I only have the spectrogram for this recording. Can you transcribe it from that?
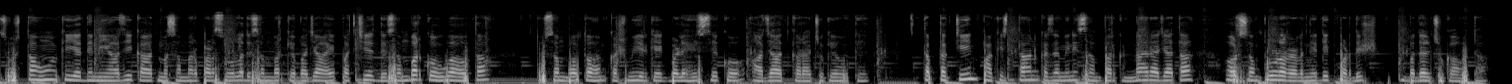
सोचता हूँ कि यदि नियाजी का आत्मसमर्पण 16 दिसंबर के बजाय 25 दिसंबर को हुआ होता तो संभवतः हम कश्मीर के एक बड़े हिस्से को आज़ाद करा चुके होते। तब तक चीन, पाकिस्तान का ज़मीनी संपर्क न रह जाता और संपूर्ण रणनीतिक परिदृश्य बदल चुका होता।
